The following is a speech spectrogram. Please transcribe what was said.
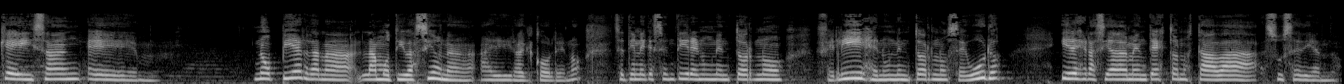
que Isan eh, no pierda la, motivación a, ir al cole, ¿no? Se tiene que sentir en un entorno feliz, en un entorno seguro, y desgraciadamente esto no estaba sucediendo.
